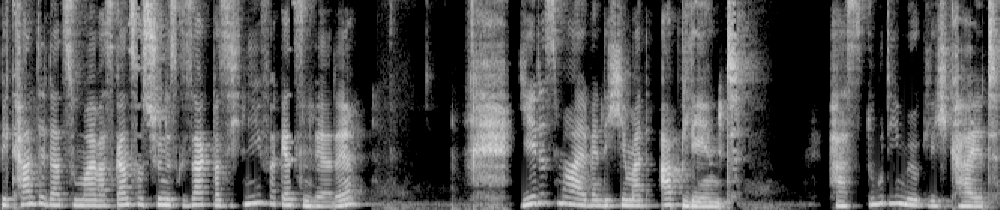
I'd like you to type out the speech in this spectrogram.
Bekannte dazu mal was ganz was Schönes gesagt, was ich nie vergessen werde. Jedes Mal, wenn dich jemand ablehnt, hast du die Möglichkeit,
